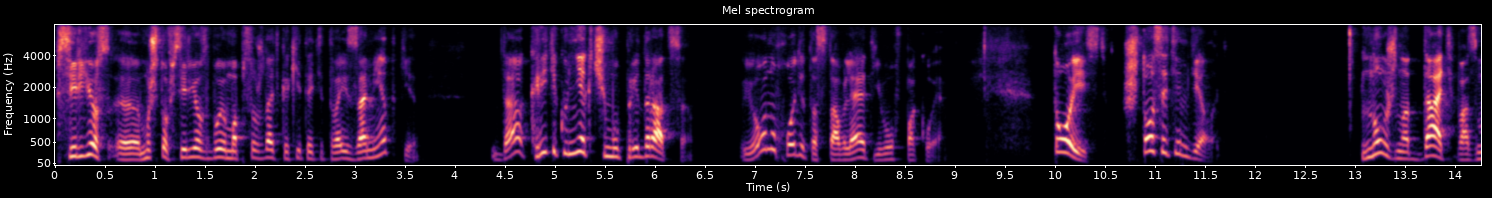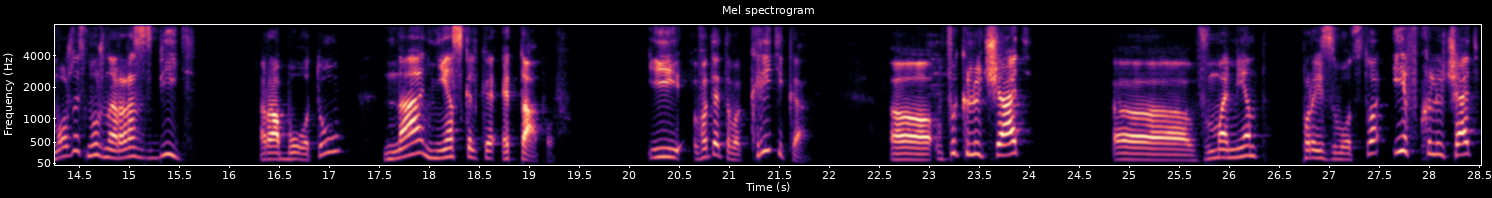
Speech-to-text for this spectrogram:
всерьез, э, мы что, всерьез будем обсуждать какие-то эти твои заметки? Да, критику не к чему придраться. И он уходит, оставляет его в покое. То есть, что с этим делать? Нужно дать возможность, нужно разбить работу на несколько этапов. И вот этого критика э, выключать э, в момент производства и включать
